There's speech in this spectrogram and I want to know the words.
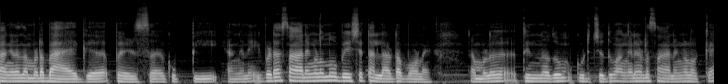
അപ്പോൾ അങ്ങനെ നമ്മുടെ ബാഗ് പേഴ്സ് കുപ്പി അങ്ങനെ ഇവിടെ സാധനങ്ങളൊന്നും ഉപയോഗിച്ചിട്ടല്ല കേട്ടോ പോണേ. നമ്മൾ തിന്നതും കുടിച്ചതും അങ്ങനെയുള്ള സാധനങ്ങളൊക്കെ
